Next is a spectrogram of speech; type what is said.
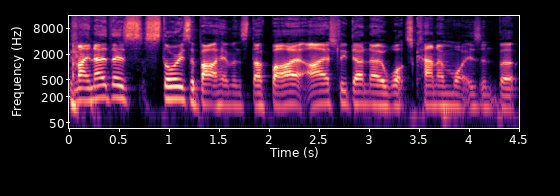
and I know there's stories about him and stuff, but I, I actually don't know what's canon, what isn't. But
